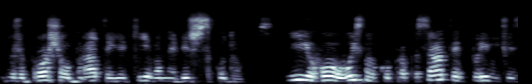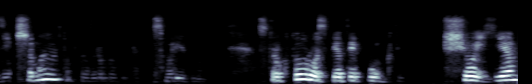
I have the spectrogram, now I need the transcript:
дуже прошу обрати, які вам найбільш сподобаються. І його висновку прописати, порівнюючи з іншими, тобто зробити таку своєрідну структуру з п'яти пунктів, що є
